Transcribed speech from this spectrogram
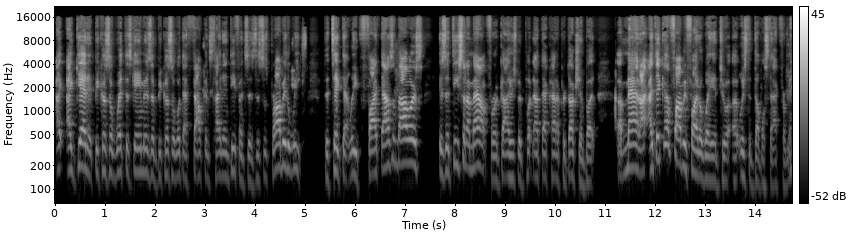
I, I get it because of what this game is and because of what that Falcons tight end defense is. This is probably the week to take that leap. Five thousand dollars is a decent amount for a guy who's been putting out that kind of production. But uh, Matt, I, I think I'll probably find a way into a, at least a double stack for me.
